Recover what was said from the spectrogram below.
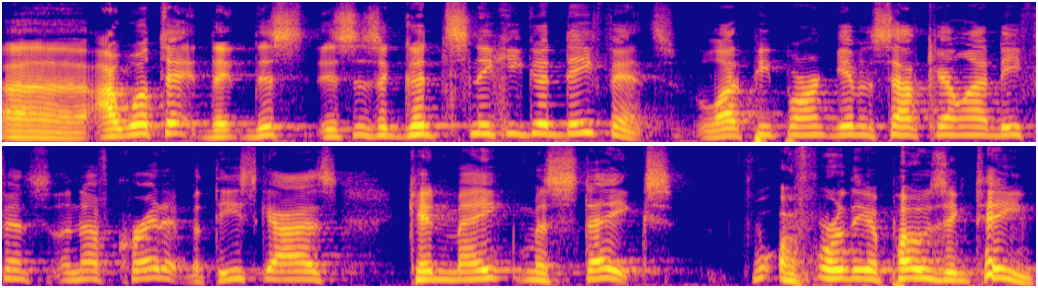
Uh, I will tell you that this this is a good sneaky good defense. A lot of people aren't giving South Carolina defense enough credit, but these guys can make mistakes for, for the opposing team.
